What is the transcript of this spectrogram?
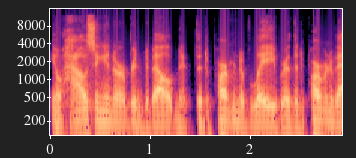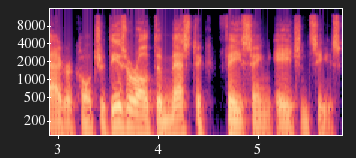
you know, housing and urban development, the Department of Labor, the Department of Agriculture. These are all domestic facing agencies.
